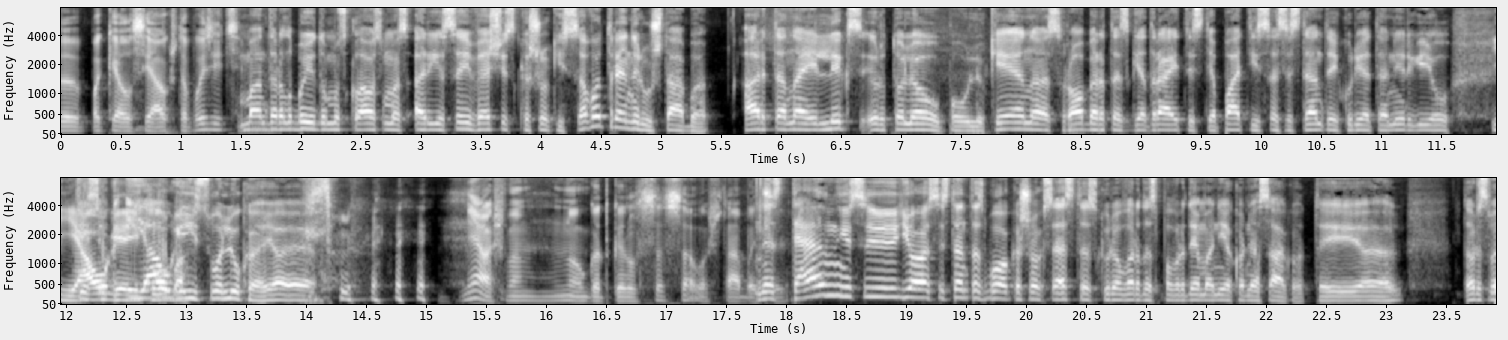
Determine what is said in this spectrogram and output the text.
e, pakels į aukštą poziciją. Man dar labai įdomus klausimas, ar jisai vešis kažkokį savo trenerių štabą, Ar tenai liks ir toliau Pauliukėnas, Robertas Gedraitis, tie patys asistentai, kurie ten irgi jau įaugė į, įaugė į suoliuką. Jo, jo. ne, aš manau, kad gal savo štabą. Nes ten jis, jo asistentas buvo kažkoks estas, kurio vardas pavardė man nieko nesako. Tai uh, Tarsi,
